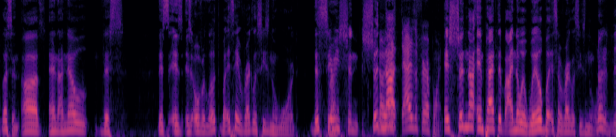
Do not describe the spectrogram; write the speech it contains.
Listen, uh, and I know this this is is overlooked, but it's a regular season award. This series should should no, not that, that is a fair point. it should not impact it, but I know it will. But it's a regular season award. No, no the,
